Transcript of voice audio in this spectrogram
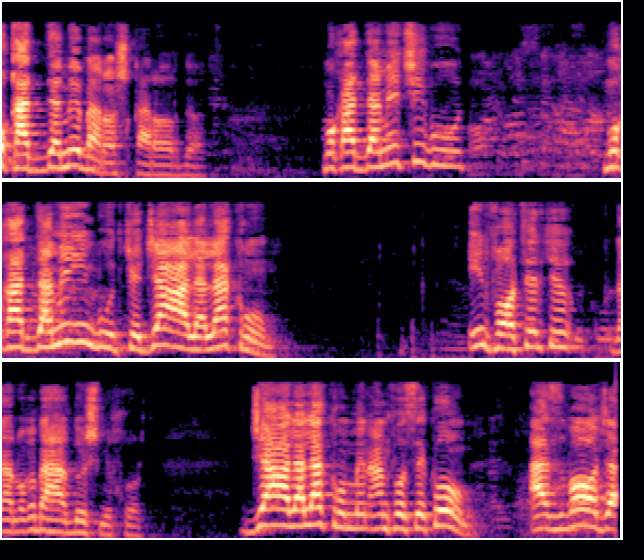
مقدمه براش قرار داد. مقدمه چی بود؟ مقدمه این بود که جعل لکم. این فاتر که در واقع به هر دوش می‌خورد. جعل لکم من انفسکم ازواجا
